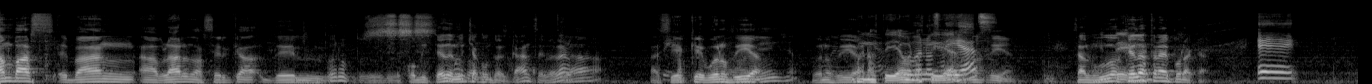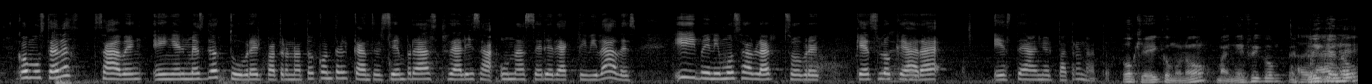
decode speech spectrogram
ambas eh, van a hablarnos acerca del Pero, pues, Comité de Lucha contra el Cáncer, ¿verdad? Así es que buenos días. Buenos días. Buenos días, buenos, buenos días. días. Buenos días. Saludos. ¿Qué las trae por acá? Eh, como ustedes saben, en el mes de octubre el Patronato contra el Cáncer siempre realiza una serie de actividades y venimos a hablar sobre qué es lo que hará este año el patronato. Ok, como no, magnífico. Explíquenos.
